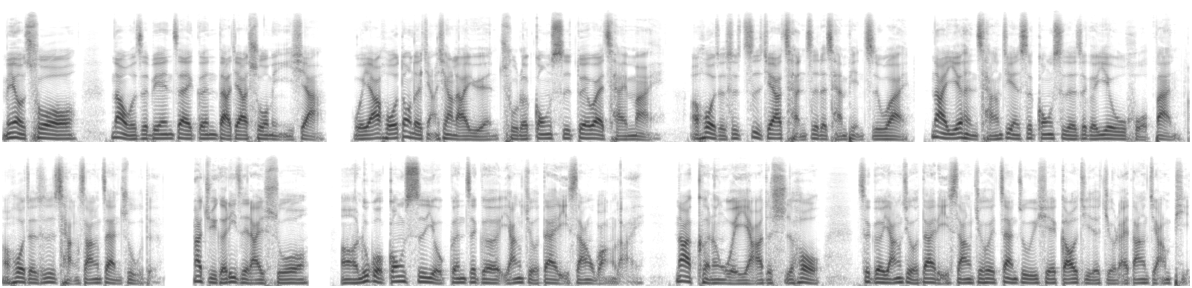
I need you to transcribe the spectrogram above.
没有错哦。那我这边再跟大家说明一下，尾牙活动的奖项来源，除了公司对外采买啊，或者是自家产制的产品之外，那也很常见是公司的这个业务伙伴啊，或者是厂商赞助的。那举个例子来说，啊，如果公司有跟这个洋酒代理商往来。那可能尾牙的时候，这个洋酒代理商就会赞助一些高级的酒来当奖品。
